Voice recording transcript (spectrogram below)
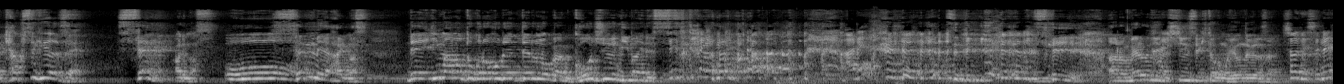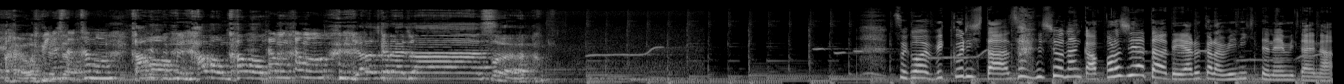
えー、客席がですね1000あります。おお1000名入りますで今のところ売れてるのが52枚です。ぜ絶対あれ？ひぜひあのメロディーの親戚とかも呼んでください、そうですね、はいお皆さんカモンカモンカモンカモン。カモンカモンよろしくお願いします。すごいびっくりした。最初なんかアポロシアターでやるから見に来てねみたいな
